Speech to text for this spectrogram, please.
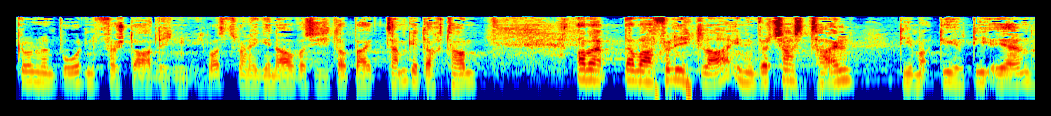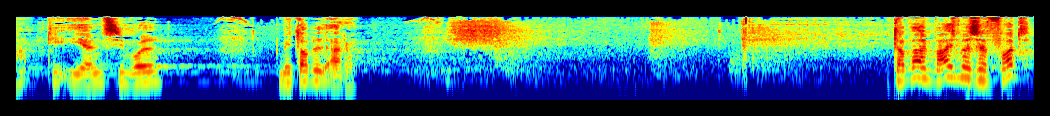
Grund und Boden verstaatlichen. Ich weiß zwar nicht genau, was sie sich dabei zusammengedacht haben, aber da war völlig klar, in den Wirtschaftsteilen, die, die, die, Ehren, die Ehren sind wohl mit Doppel-R. Da weiß man sofort,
